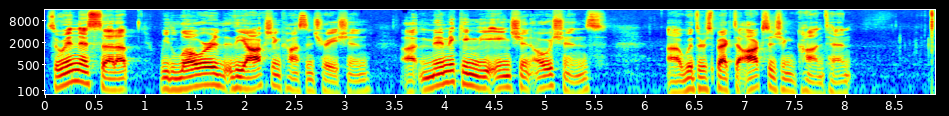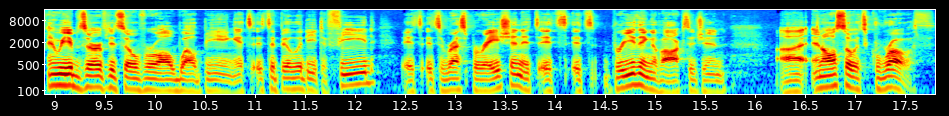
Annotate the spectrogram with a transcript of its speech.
So in this setup, we lowered the oxygen concentration, uh, mimicking the ancient oceans uh, with respect to oxygen content, and we observed its overall well-being, its, its ability to feed, its, its respiration, its, its, its breathing of oxygen, uh, and also its growth.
